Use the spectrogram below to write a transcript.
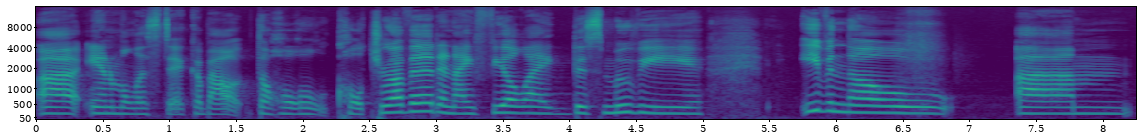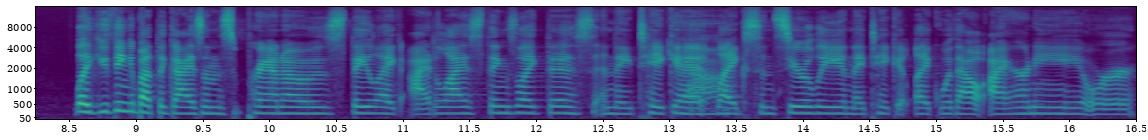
uh animalistic about the whole culture of it. And I feel like this movie even though um like you think about the guys on the Sopranos, they like idolize things like this and they take it Yeah. like sincerely and they take it like without irony or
